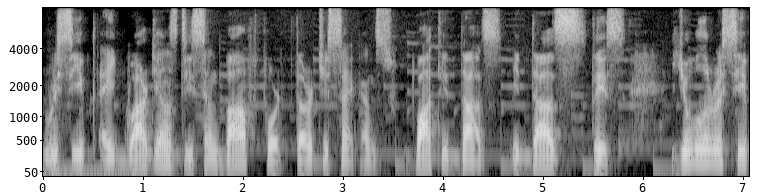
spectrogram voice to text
receive a Guardian's Descent buff for 30 seconds. What it does? It does this. You will receive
